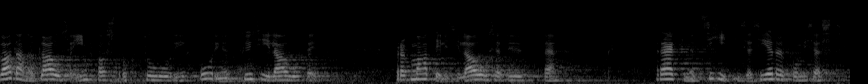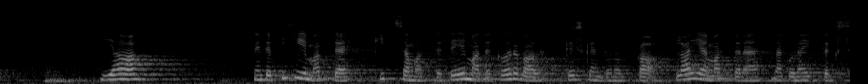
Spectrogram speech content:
vaadanud lause infostruktuuri, uurinud küsilauseid, pragmaatilisi lausetüüpe, rääkinud sihitise sirgumisest ja nende pisimate, kitsamate teemade kõrval keskendunud ka laiematele, nagu näiteks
